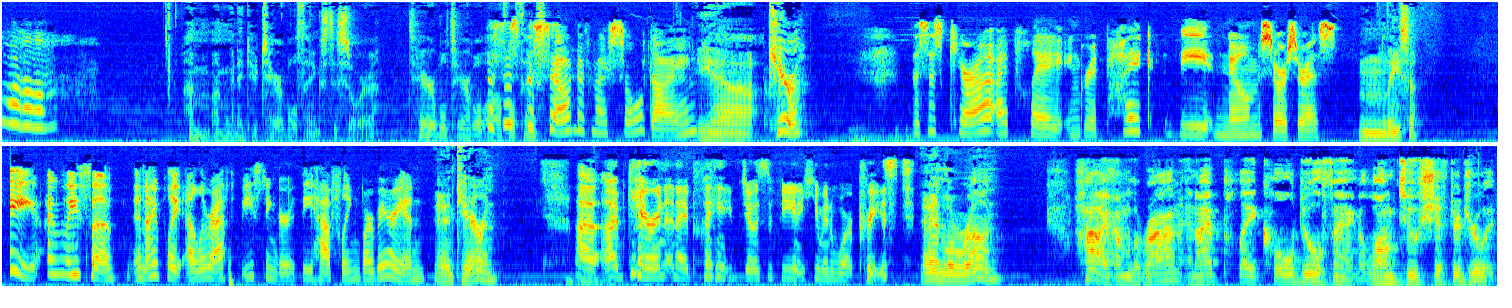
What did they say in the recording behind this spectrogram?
I'm, I'm going to do terrible things to Sora. Terrible, terrible, This awful is the sound of my soul dying. Yeah. Kira. This is Kira. I play Ingrid Pike, the gnome sorceress. Mm, Lisa. Hey, I'm Lisa, and I play Eliwrath Beestinger, the halfling barbarian. And Karen. Uh, I'm Karen, and I play Josephine, a human war priest. And La'Ron. Hi, I'm La'Ron, and I play Coal Dualfang, a long tooth shifter druid.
